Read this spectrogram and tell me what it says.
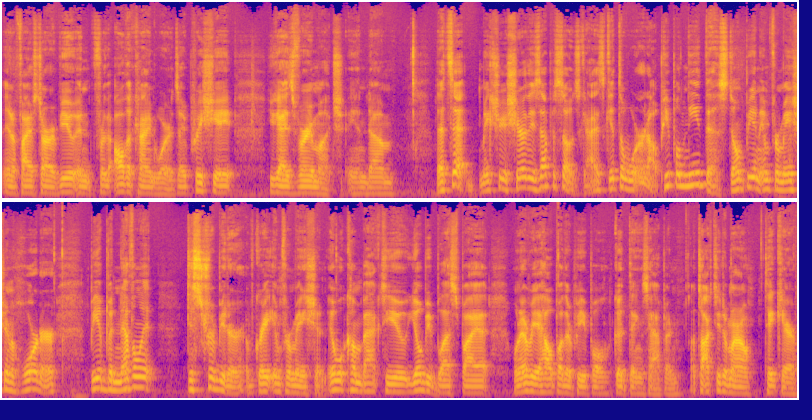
and a five star review and for the, all the kind words. I appreciate you guys very much. And um, that's it. Make sure you share these episodes, guys. Get the word out. People need this. Don't be an information hoarder, be a benevolent distributor of great information. It will come back to you. You'll be blessed by it. Whenever you help other people, good things happen. I'll talk to you tomorrow. Take care.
